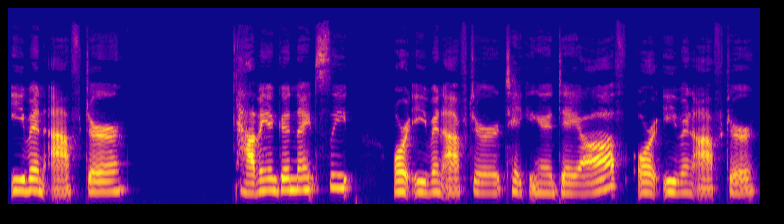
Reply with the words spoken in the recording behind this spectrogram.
even after having a good night's sleep, or even after taking a day off, or even after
